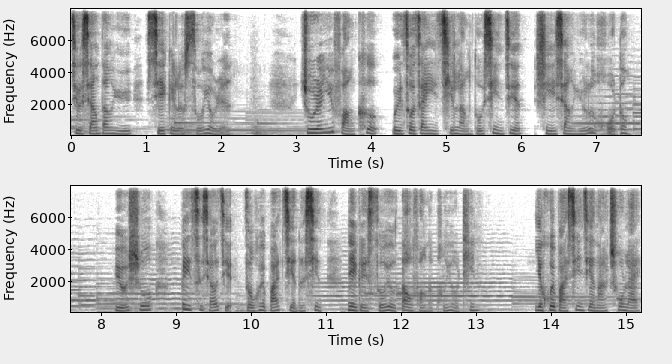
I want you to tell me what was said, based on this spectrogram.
就相当于写给了所有人。主人与访客围坐在一起朗读信件，是一项娱乐活动。比如说，贝茨小姐总会把简的信念给所有到访的朋友听，也会把信件拿出来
